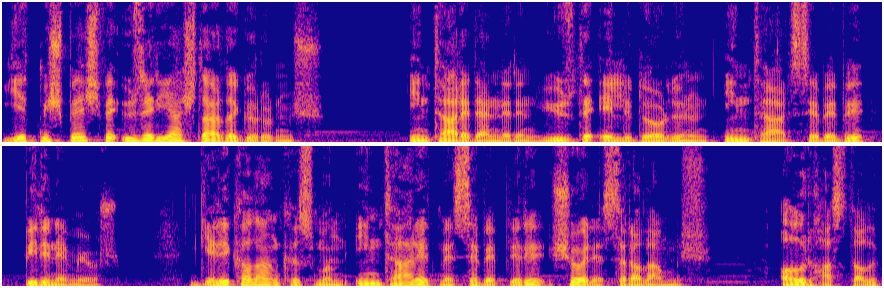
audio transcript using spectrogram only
75 ve üzeri yaşlarda görülmüş. İntihar edenlerin %54'ünün intihar sebebi bilinemiyor. Geri kalan kısmın intihar etme sebepleri şöyle sıralanmış. Ağır hastalık,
